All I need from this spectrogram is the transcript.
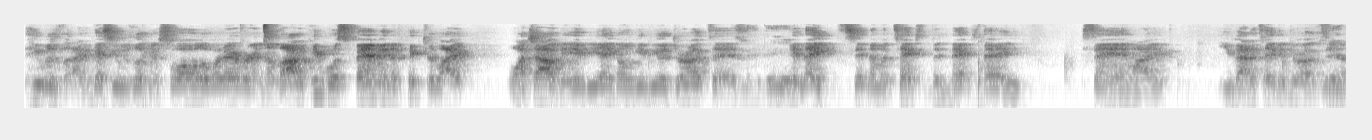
he was, I guess he was looking swole or whatever, and a lot of people were spamming the picture like, "Watch out, the NBA gonna give you a drug test," And they did. and they sent him a text the next day saying like, "You got to take a drug test." Yeah.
